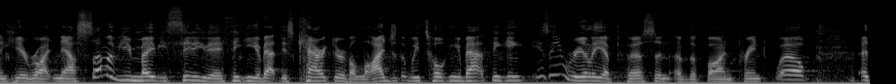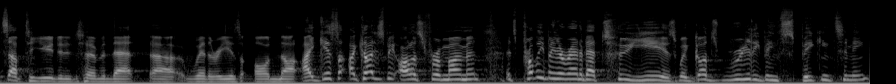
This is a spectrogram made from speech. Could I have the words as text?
here right now. Some of you may be sitting there thinking about this character of Elijah that we're talking about, thinking, is he really a person of the fine print? Well, it's up to you to determine that uh, whether he is or not. I guess, uh, can I just be honest for a moment? It's probably been around about two years where God's really been speaking to me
